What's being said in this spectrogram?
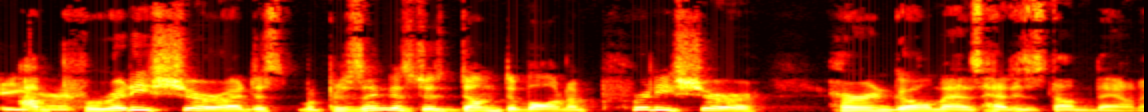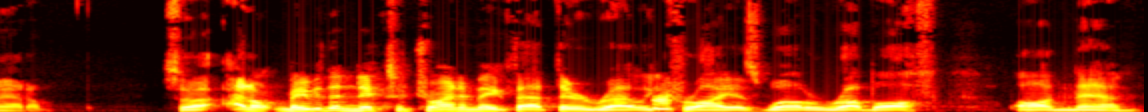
yeah. I'm pretty sure I just Porzingis just dunked a ball, and I'm pretty sure Hernangomez had his thumb down at him. So I don't. Maybe the Knicks are trying to make that their rally cry as well to rub off on them.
